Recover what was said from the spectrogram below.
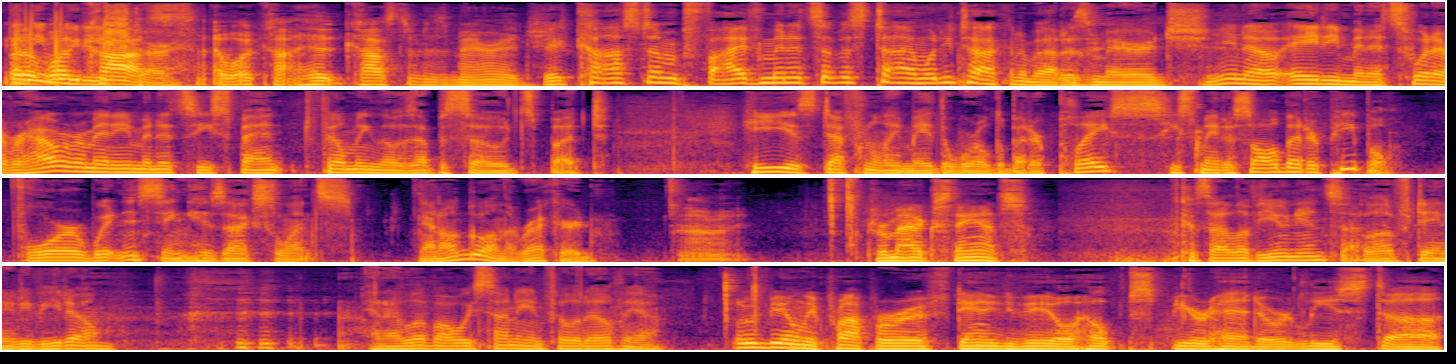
But Any at what movie cost? star. At what co- it cost him his marriage? It cost him five minutes of his time. What are you talking about? His marriage? You know, eighty minutes, whatever, however many minutes he spent filming those episodes. But he has definitely made the world a better place. He's made us all better people for witnessing his excellence. And I'll go on the record All right. Dramatic stance. because I love unions. I love Danny DeVito, and I love Always Sunny in Philadelphia. It would be only proper if Danny DeVito helped spearhead or at least uh,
